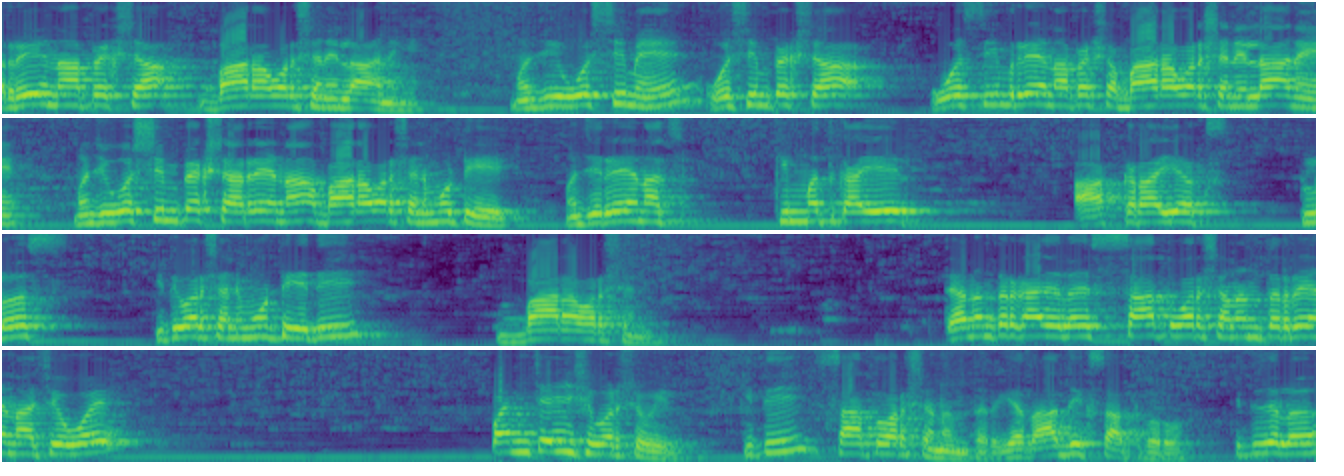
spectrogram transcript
रेनापेक्षा बारा वर्षांनी लहान आहे. म्हणजे वसीम आहे. वसीमपेक्षा वसीम रेनापेक्षा बारा वर्षांनी लहान आहे. म्हणजे वसीमपेक्षा रेना बारा वर्षांनी मोठी आहे. म्हणजे रेनाची किंमत काय येईल अकरा एक्स प्लस किती वर्षांनी मोठी आहे ती? बारा वर्षांनी. त्यानंतर काय झालं सात वर्षानंतर रेनाचे वय पंच्याऐंशी वर्ष होईल. किती? सात वर्षानंतर. यात अधिक सात करू. किती झालं?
